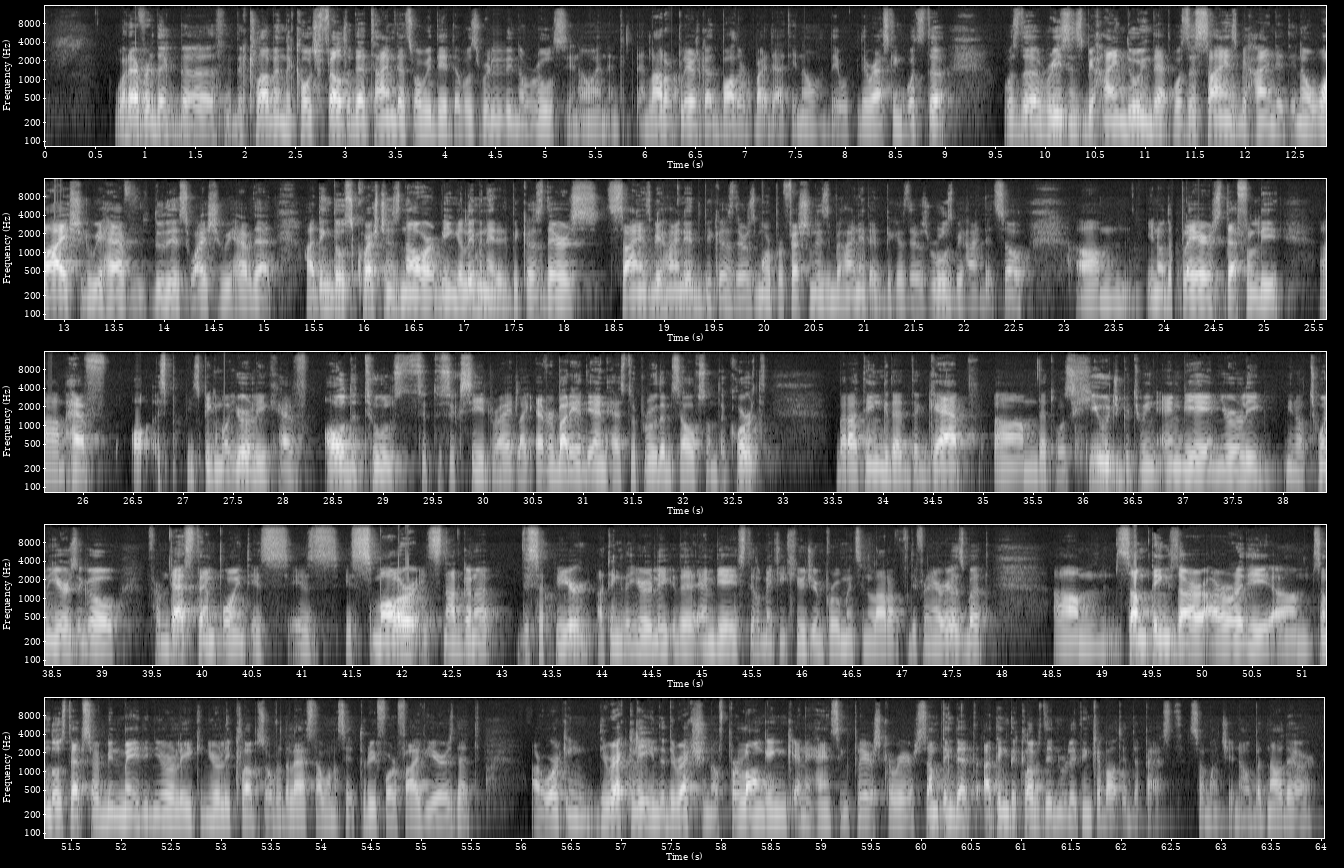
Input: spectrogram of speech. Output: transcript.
whatever the, the the club and the coach felt at that time, that's what we did. There was really no rules, you know, and, and, and a lot of players got bothered by that. You know, they were, they were asking what's the what's the reasons behind doing that? What's the science behind it? You know, why should we have do this? Why should we have that? I think those questions now are being eliminated because there's science behind it, because there's more professionalism behind it, and because there's rules behind it. So, um, you know, the players definitely um, have speaking about EuroLeague, have all the tools to, to, succeed, right? Like everybody at the end has to prove themselves on the court. But I think that the gap um, that was huge between NBA and EuroLeague, you know, 20 years ago, from that standpoint, is is is smaller. It's not gonna disappear. I think the EuroLeague, the NBA is still making huge improvements in a lot of different areas, but Um, some things are, are already um, some of those steps have been made in EuroLeague in EuroLeague clubs over the last I want to say three, four, five years that are working directly in the direction of prolonging and enhancing players' careers. Something that I think the clubs didn't really think about in the past so much, you know, but now they are.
